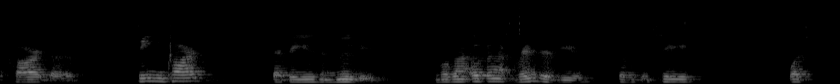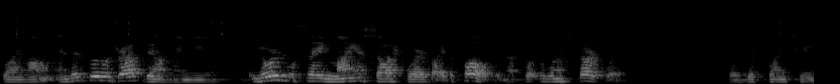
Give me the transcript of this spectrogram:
the card, the scene card that they use in movies. And we're going to open up render view so we can see what's going on. And this little drop down menu, yours will say Maya software by default, and that's what we're going to start with. We're just going to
